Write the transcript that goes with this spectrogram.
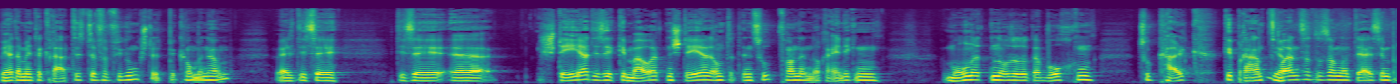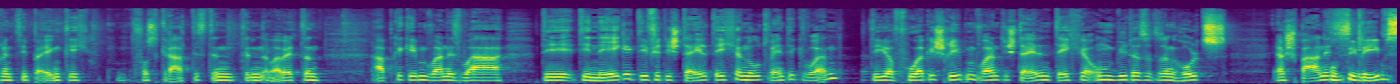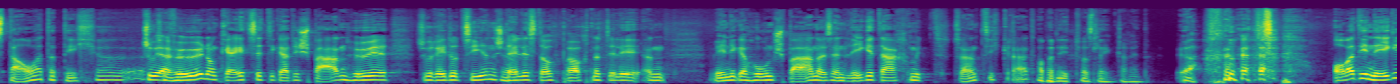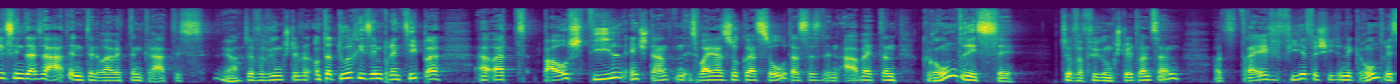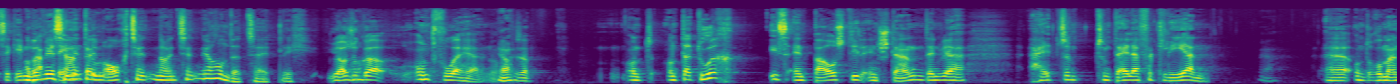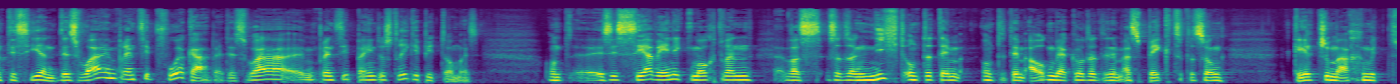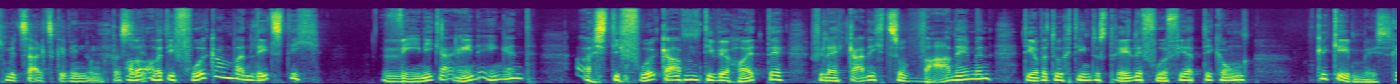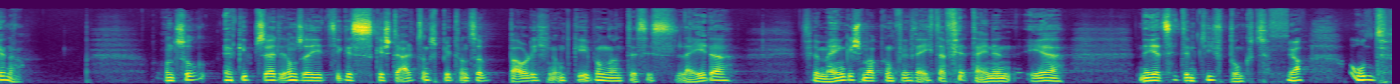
mehr oder weniger gratis zur Verfügung gestellt bekommen haben, weil diese, diese äh, Steher, diese gemauerten Steher unter den Sudpfannen nach einigen Monaten oder sogar Wochen zu Kalk gebrannt ja. worden sozusagen und der ist im Prinzip eigentlich fast gratis den, den Arbeitern abgegeben worden. Es war die, die Nägel, die für die Steildächer notwendig waren, die ja vorgeschrieben waren, die steilen Dächer, um wieder sozusagen Holzersparnis. Um die Lebensdauer der Dächer zu erhöhen und gleichzeitig auch die Spanhöhe zu reduzieren. Steiles ja. Dach braucht natürlich einen weniger hohen Span als ein Legedach mit 20 Grad. Aber einen etwas längeren. Ja. Aber die Nägel sind also auch den, den Arbeitern gratis ja. zur Verfügung gestellt worden. Und dadurch ist im Prinzip eine, Art Baustil entstanden. Es war ja sogar so, dass es den Arbeitern Grundrisse zur Verfügung gestellt worden sind. Hat es drei, vier verschiedene Grundrisse gegeben. Aber wir sind da im 18., 19. Jahrhundert zeitlich. Ja, sogar und vorher. Ja. Also, und, und dadurch ist ein Baustil entstanden, den wir heute zum, zum Teil auch verklären und romantisieren. Das war im Prinzip Vorgabe. Das war im Prinzip ein Industriegebiet damals. Und äh, es ist sehr wenig gemacht worden, was sozusagen nicht unter dem, unter dem Augenmerk oder dem Aspekt sozusagen Geld zu machen mit, mit Salzgewinnung passiert. Aber, aber die Vorgaben waren letztlich weniger einengend als die Vorgaben, die wir heute vielleicht gar nicht so wahrnehmen, die aber durch die industrielle Vorfertigung gegeben ist. Genau. Und so ergibt sich halt unser jetziges Gestaltungsbild unserer baulichen Umgebung und das ist leider für meinen Geschmack und vielleicht auch für deinen eher näher zu dem Tiefpunkt. Ja, und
